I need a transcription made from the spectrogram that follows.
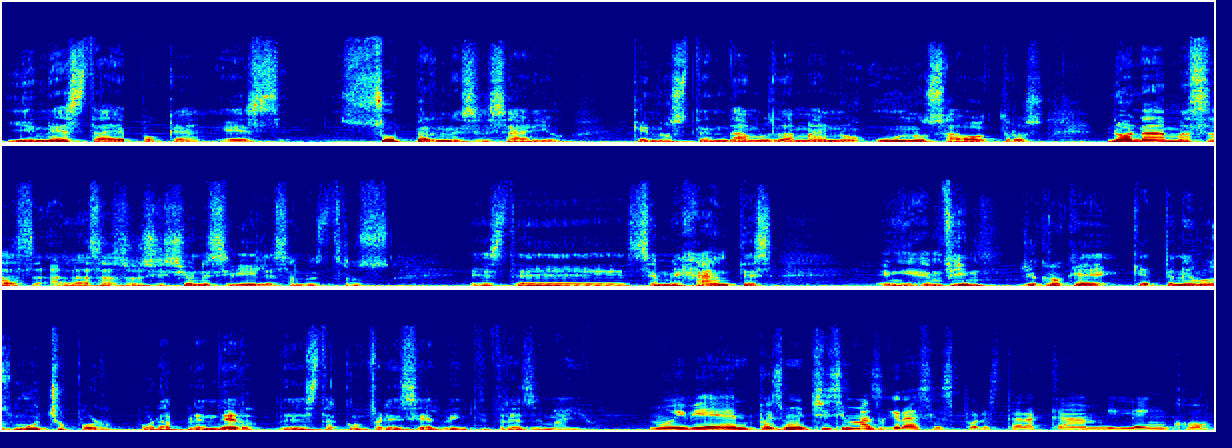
y en esta época es súper necesario que nos tendamos la mano unos a otros, no nada más a, las asociaciones civiles, a nuestros este, semejantes. En, fin, yo creo que, tenemos mucho por, por, aprender de esta conferencia del 23 de mayo. Muy bien, pues muchísimas gracias por estar acá, Milenko.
